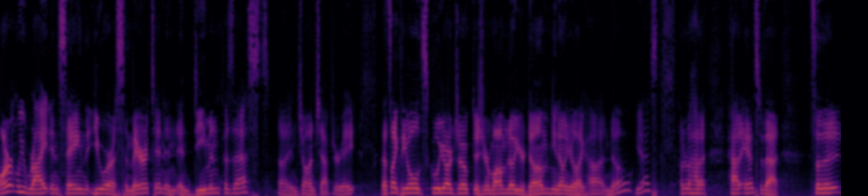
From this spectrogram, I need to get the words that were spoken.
Aren't we right in saying that you are a Samaritan and, and demon possessed? Uh, in John chapter 8. That's like the old schoolyard joke Does your mom know you're dumb? You know, and you're like, uh, No, yes. I don't know how to, how to answer that. So the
